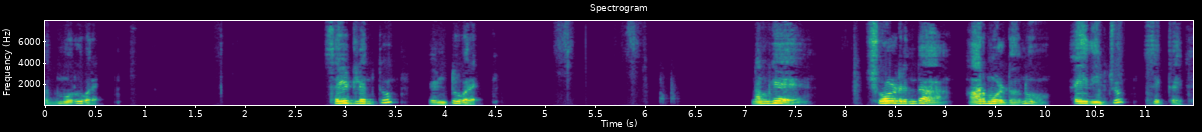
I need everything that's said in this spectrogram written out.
ಹದಿಮೂರುವರೆ. ಸೈಡ್ ಲೆಂತು ಎಂಟೂವರೆ. ನಮಗೆ ಶೋಲ್ಡ್ರಿಂದ ಹಾರ್ಮೋಲ್ ಡೌನು ಐದು ಇಂಚು ಸಿಕ್ಕೈತೆ.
